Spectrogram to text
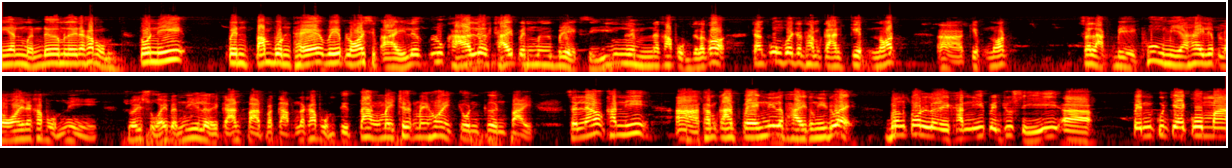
นียนๆเหมือนเดิมเลยนะครับ ผมตัวนี้ เป็นปั๊มบนแท้เวฟร้อยสิบไอเลือกลูกค้าเลือกใช้เป็นมือเบรกสีเงินนะครับ ผมเสร็จแล้วก็จางกุ้งก็จะทำการเก็บน็อตอ่าเก็บน็อตสลักเบรกผู้เมียให้เรียบร้อยนะครับ ผมนี่สวยๆแบบนี้เลยการปาดประกับนะครับ ผมติดตั้งไม่เชิดไม่ห้อยจนเกินไป เสร็จแล้วคันนี้อ่าทำการแปลงนิรภัยตรงนี้ด้วย เบื้องต้นเลยคันนี้เป็นชุดสีอ่าเป็นกุญแจกลมมา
